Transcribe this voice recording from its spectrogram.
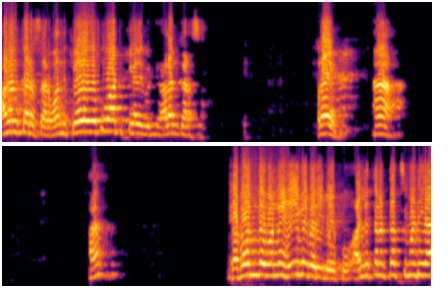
ಅಲಂಕಾರ ಸರ್, ಒಂದ್ ಕೇಳಬೇಕು ಅಟ್ ಕೇಳಿಬಿಟ್ಟು, ಅಲಂಕಾರ ಸರ್. ರೈಟ್ ಹಾ. ಪ್ರಬಂಧವನ್ನು ಹೇಗೆ ಬರಿಬೇಕು? ಅಲ್ಲಿ ತನಕ ಟಚ್ ಮಾಡಿಯಾ?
